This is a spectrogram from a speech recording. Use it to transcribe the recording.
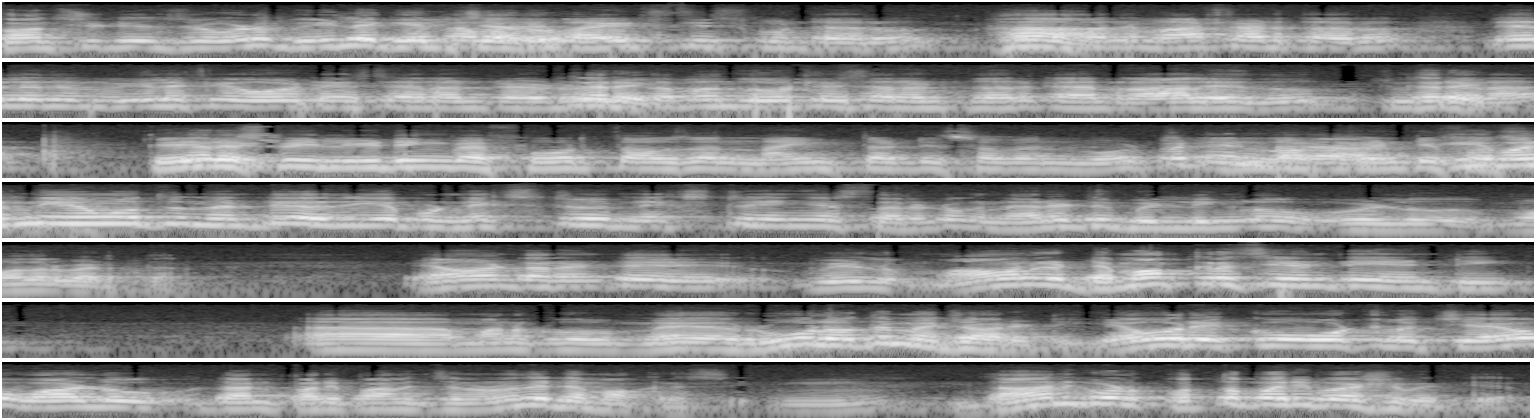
కాన్స్టిట్యూన్సీ కూడా వీళ్ళే గెలిచారు. రైట్స్ తీసుకుంటారు. కొంతమంది మాట్లాడతారు. లేదు నేను వీళ్ళకే ఓటేసాను అంటాడు. కొంతమంది ఓట్లేసాను అంటున్నారు కానీ రాలేదు Tejashwi leading by four thousand nine thirty seven twenty ఇవన్నీ ఏమవుతుందంటే అది ఇప్పుడు నెక్స్ట్ నెక్స్ట్ ఏం చేస్తారంటే ఒక నెరేటివ్ బిల్డింగ్లో వీళ్ళు మొదలు పెడతారు ఏమంటారంటే వీళ్ళు మామూలుగా డెమోక్రసీ అంటే ఏంటి? మనకు రూల్ ఆఫ్ ద మెజారిటీ ఎవరు ఎక్కువ ఓట్లు వచ్చాయో వాళ్ళు దాన్ని పరిపాలించడం అనేది డెమోక్రసీ దానికి కూడా కొత్త పరిభాష పెట్టారు.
